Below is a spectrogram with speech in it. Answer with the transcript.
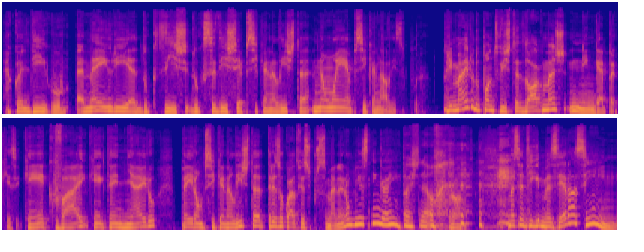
É o que eu lhe digo, a maioria do que, diz, do que se diz ser psicanalista não é a psicanálise pura. Primeiro, do ponto de vista de dogmas, ninguém. Quem é que vai, quem é que tem dinheiro para ir a um psicanalista três ou quatro vezes por semana? Eu não conheço ninguém. Pois não. Pronto. Mas, antiga, mas era assim.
